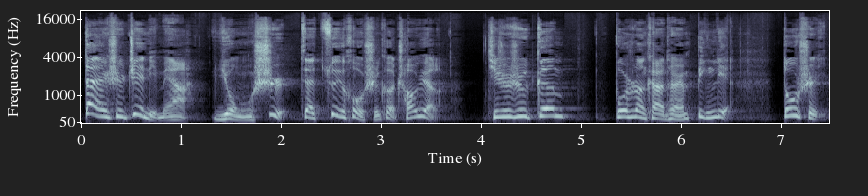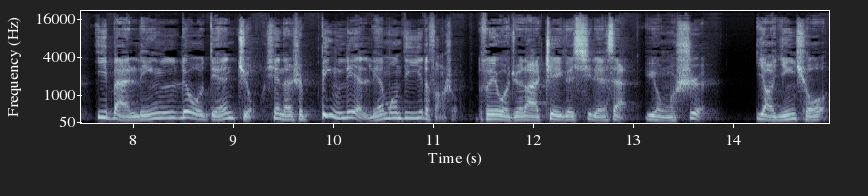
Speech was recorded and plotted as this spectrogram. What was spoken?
但是这里面啊，勇士在最后时刻超越了，其实是跟波士顿凯尔特人并列，都是一百零六点九，现在是并列联盟第一的防守。所以我觉得啊，这个系列赛勇士要赢球，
